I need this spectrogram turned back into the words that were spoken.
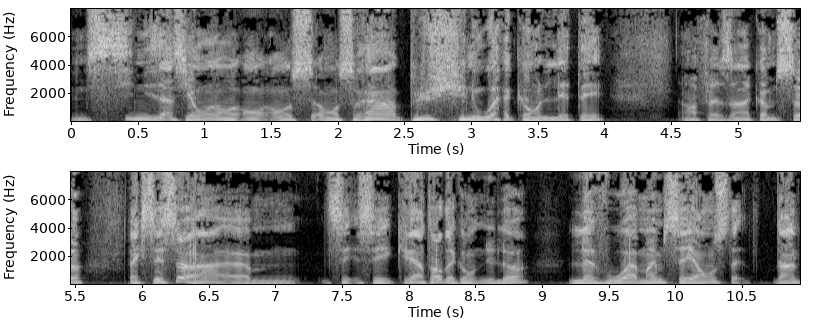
une cynisation. On, on, on se rend plus chinois qu'on l'était en faisant comme ça. Fait que c'est ça, hein? Euh, ces créateurs de contenu-là le voient, même C11. Dans le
